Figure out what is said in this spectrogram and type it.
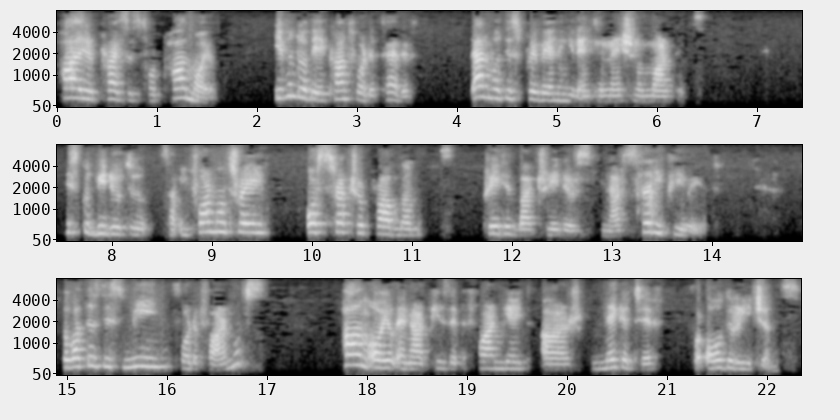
higher prices for palm oil, even though they account for the tariff, than what is prevailing in international markets. This could be due to some informal trade or structural problems created by traders in our study period. So what does this mean for the farmers? Palm oil NRPs at the farm gate are negative for all the regions.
